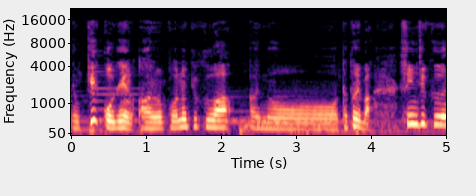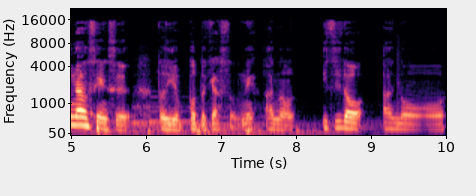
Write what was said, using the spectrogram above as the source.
でも結構ね、あの、この曲は、あのー、例えば、新宿ナンセンスというポッドキャストのね、あの、一度、あの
